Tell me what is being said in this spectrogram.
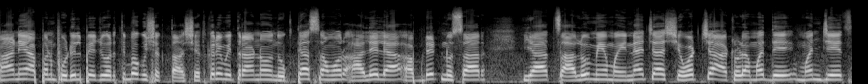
आणि आपण पुढील पेजवरती बघू शकता. शेतकरी मित्रांनो नुकत्याच समोर आलेल्या अपडेटनुसार या चालू मे महिन्याच्या शेवटच्या आठवड्यामध्ये म्हणजेच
